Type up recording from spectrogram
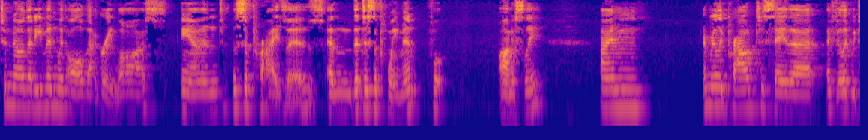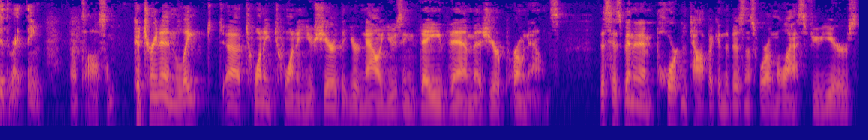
to know that even with all that great loss and the surprises and the disappointment, honestly, I'm I'm really proud to say that I feel like we did the right thing. That's awesome. Katrina, in late uh, 2020, you shared that you're now using they, them as your pronouns. This has been an important topic in the business world in the last few years.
